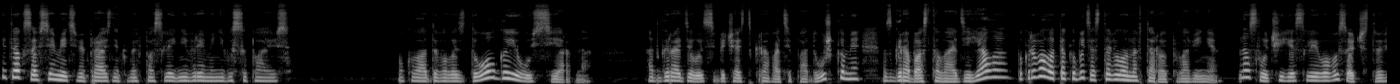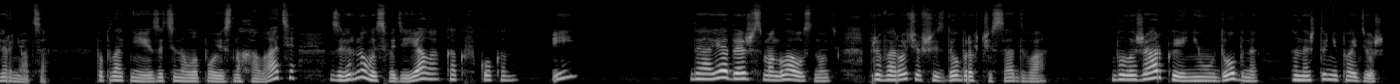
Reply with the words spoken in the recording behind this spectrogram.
И так со всеми этими праздниками в последнее время не высыпаюсь. Укладывалась долго и усердно. Отгородила себе часть кровати подушками, сгробастала одеяло, покрывала так и быть оставила на второй половине, на случай, если его высочество вернется. Поплотнее затянула пояс на халате, завернулась в одеяло, как в кокон, и... Да, я даже смогла уснуть, приворочившись добрых часа два. Было жарко и неудобно, но на что не пойдешь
